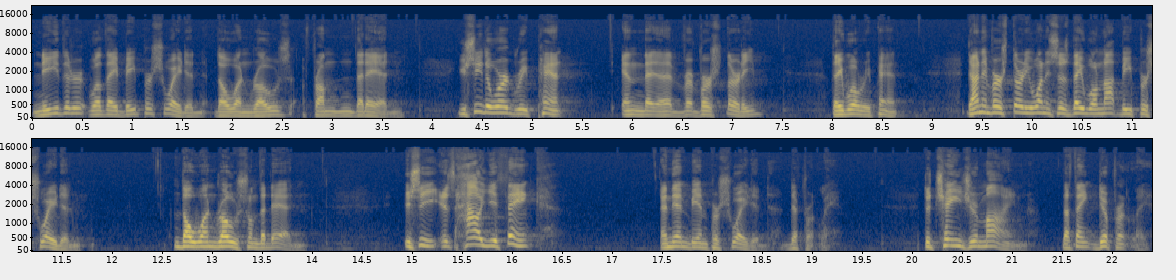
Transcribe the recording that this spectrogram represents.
neither will they be persuaded, though one rose from the dead. You see the word repent in the, uh, verse 30. They will repent. Down in verse 31, it says, They will not be persuaded, though one rose from the dead. You see, it's how you think and then being persuaded differently. To change your mind, to think differently.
